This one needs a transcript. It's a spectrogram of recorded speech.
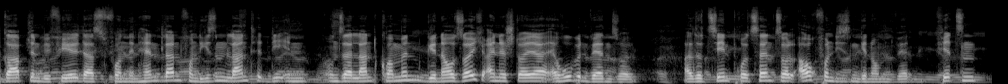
gab den Befehl, dass von den Händlern von diesem Land, die in unser Land kommen, genau solch eine Steuer erhoben werden soll. Also 10% soll auch von diesen genommen werden. 14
